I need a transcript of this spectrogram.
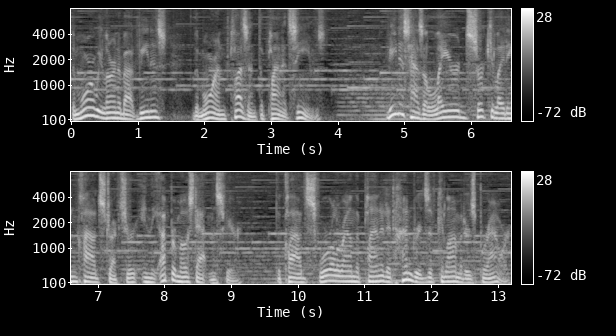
The more we learn about Venus, the more unpleasant the planet seems. Venus has a layered circulating cloud structure in the uppermost atmosphere. The clouds swirl around the planet at hundreds of kilometers per hour.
